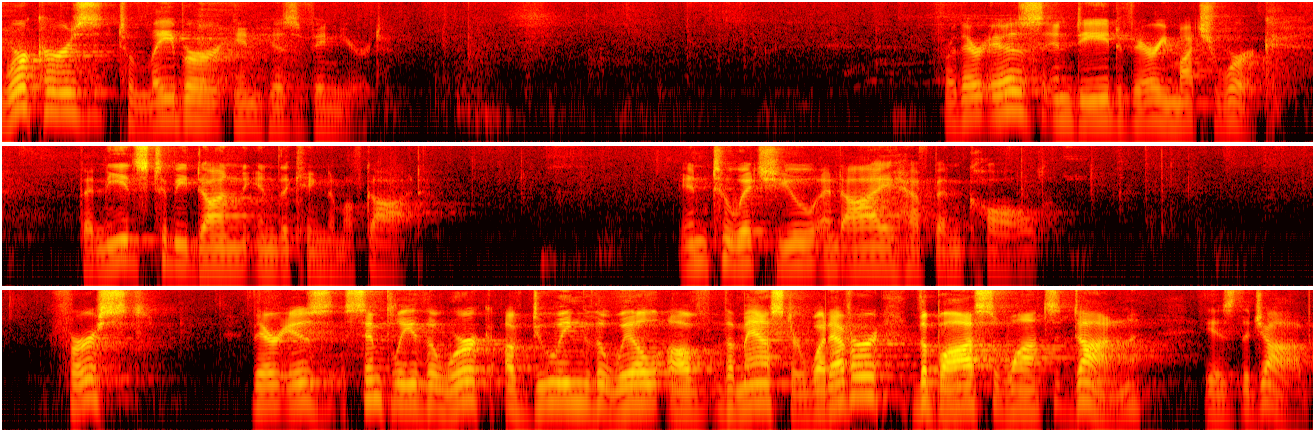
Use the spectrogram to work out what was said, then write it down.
workers to labor in his vineyard. For there is indeed very much work that needs to be done in the kingdom of God into which you and I have been called. First, there is simply the work of doing the will of the master. Whatever the boss wants done is the job.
